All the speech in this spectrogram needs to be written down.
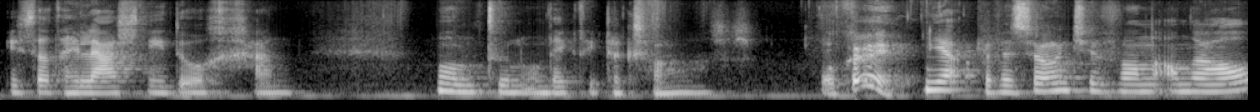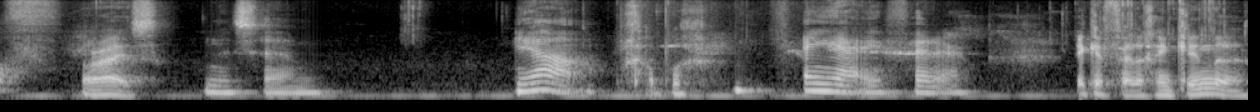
is dat helaas niet doorgegaan. Want toen ontdekte ik dat ik zwanger was. Oké. Ja, ik heb een zoontje van anderhalf. Alright. Dus ehm, ja. Grappig. En jij verder? Ik heb verder geen kinderen.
